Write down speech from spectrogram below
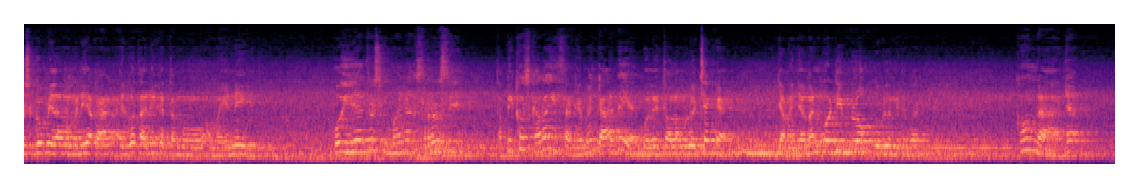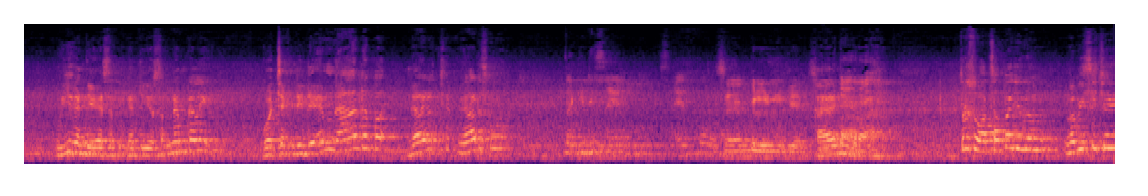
terus gue bilang sama dia kan eh gue tadi ketemu sama ini gitu. Oh iya terus gimana? Seru sih. Tapi kok sekarang Instagramnya nggak ada ya? Boleh tolong lu cek nggak? Jangan-jangan gue di blok gue bilang gitu kan. Kok nggak ada? Gue ganti ganti username kali. Gue cek di DM nggak ada pak. Nggak ada cek nggak ada semua. Lagi di saya saya saya belum mungkin Kayaknya. terus WhatsAppnya juga nggak bisa cuy.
